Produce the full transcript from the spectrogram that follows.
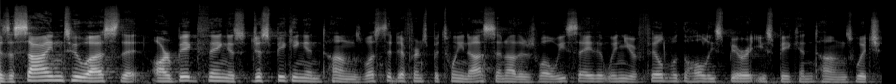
is a sign to us that our big thing is just speaking in tongues. What's the difference between us and others? Well, we say that when you're filled with the Holy Spirit, you speak in tongues, which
